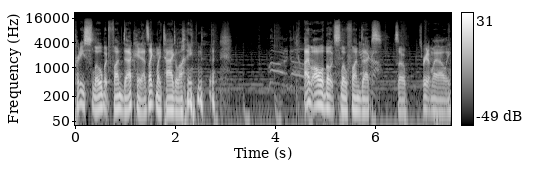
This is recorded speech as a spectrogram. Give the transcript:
pretty slow but fun deck. Hey, that's like my tagline. I'm all about slow fun decks, so it's right up my alley.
